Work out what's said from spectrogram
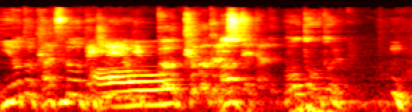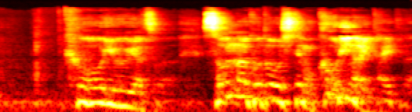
二度と活動できねえようにボッコボコにしてた。弟よ。こういうやつは。そんなことをしても懲りないタイプだ。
